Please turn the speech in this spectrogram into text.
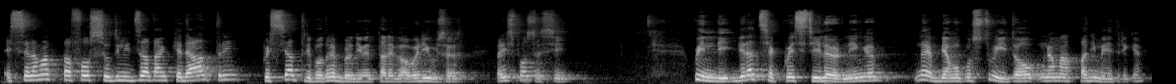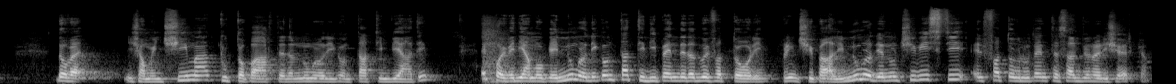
E se la mappa fosse utilizzata anche da altri, questi altri potrebbero diventare power user? La risposta è sì. Quindi, grazie a questi learning, noi abbiamo costruito una mappa di metriche dove diciamo in cima tutto parte dal numero di contatti inviati e poi vediamo che il numero di contatti dipende da due fattori principali, il numero di annunci visti e il fatto che l'utente salvi una ricerca.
